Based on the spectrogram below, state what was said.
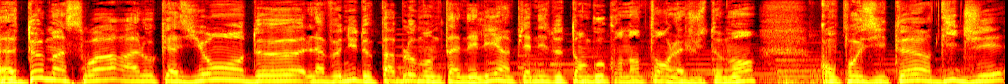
euh, demain soir à l'occasion de la venue de Pablo Montanelli, un pianiste de tango qu'on entend là justement, compositeur, DJ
